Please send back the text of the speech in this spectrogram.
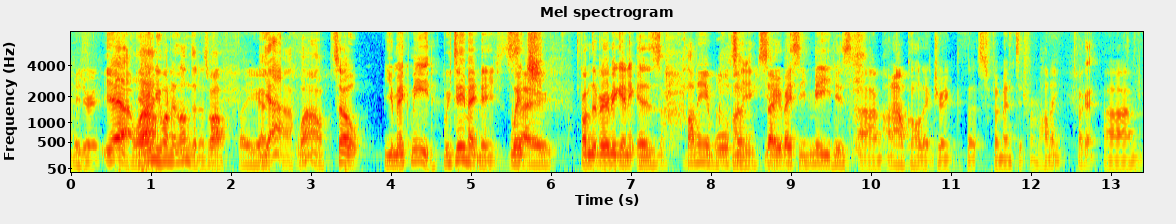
be doing. Yeah, The wow. only one in London as well. There you go. Yeah, wow. So you make mead, We do make mead. which so, from the very beginning is honey and water. Honey, so yeah. basically, mead is um, an alcoholic drink that's fermented from honey. Okay. Um,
